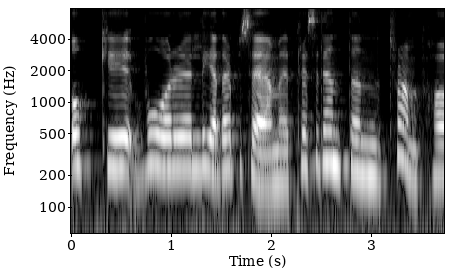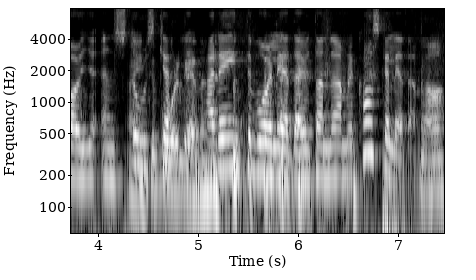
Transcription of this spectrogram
Och eh, vår ledare på säga, presidenten Trump har ju en stor ja, skatte... Nej, det är inte vår ledare utan den amerikanska ledaren. Ja.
